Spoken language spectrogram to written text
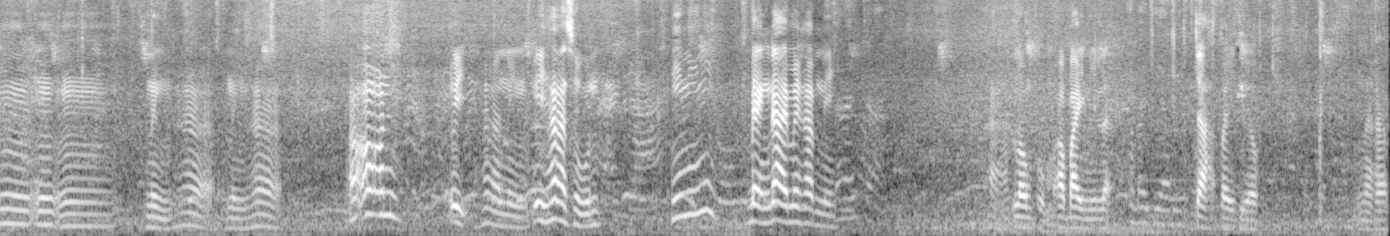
อืมอืมอืมหนึ่งห้าหนึ่งห้าเอาเอาเอานี่เอ้ยห้าหนึ่งเอ้ยห้าศูนย์นี่นี่นี่แบ่งได้ไหมครับนี่ ได้จ้ะอ่าลองผมเอาใบนี้แหละเอาใบเดียวจะใบเดียวนะครับ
